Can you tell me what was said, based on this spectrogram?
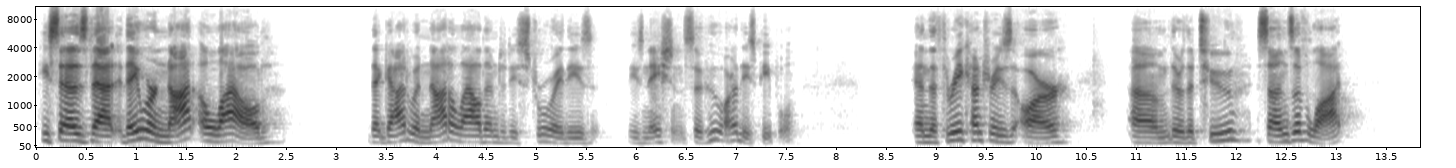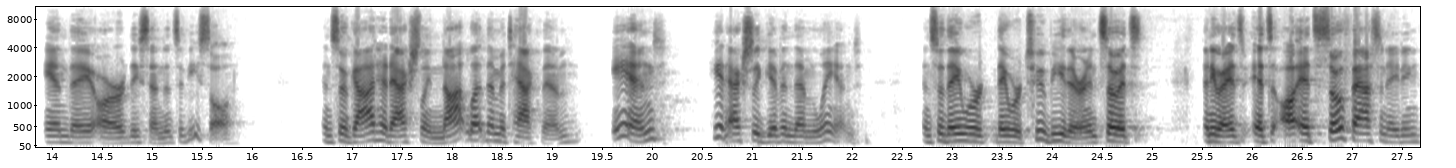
he says that they were not allowed, that God would not allow them to destroy these, these nations. So, who are these people? And the three countries are um, they're the two sons of Lot, and they are descendants of Esau. And so God had actually not let them attack them, and He had actually given them land. And so they were, they were to be there. And so it's, anyway, it's, it's, it's so fascinating.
